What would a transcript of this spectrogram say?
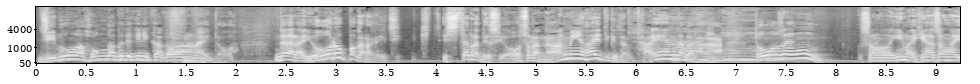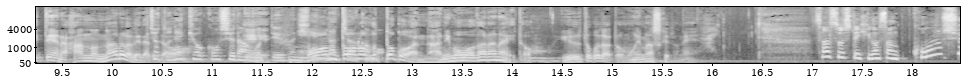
自分は本格的に関わらないと。だからヨーロッパからしたらですよ、それは難民入ってきたら大変だから、当然、その今、比嘉さんが言ったような反応になるわけだけど、ちょっとね、強行手段をっていうふうに本当のとこは何もわからないというところだと思いますけどね。はいさあ、そして比嘉さん、今週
